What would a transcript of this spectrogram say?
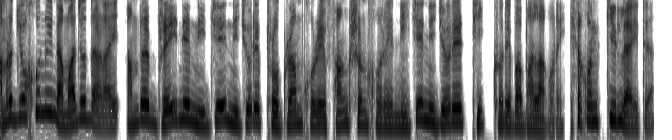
আমরা যখনই নামাজও দাঁড়াই, আমরা ব্রেইনে নিজে নিজরে প্রোগ্রাম করে, ফাংশন করে, নিজে নিজরে ঠিক করে বা ভালা করে। এখন কিলা এটা?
